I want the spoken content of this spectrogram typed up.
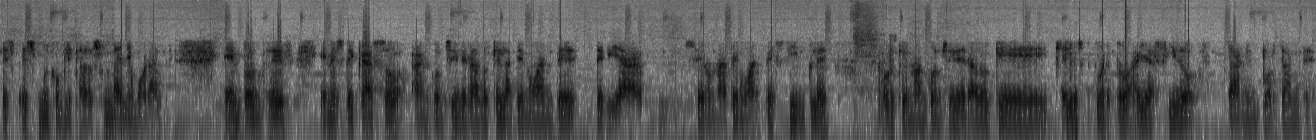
Es, muy complicado, es un daño moral. Entonces, en este caso han considerado que el atenuante debía ser un atenuante simple porque no han considerado que el esfuerzo haya sido tan importante.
